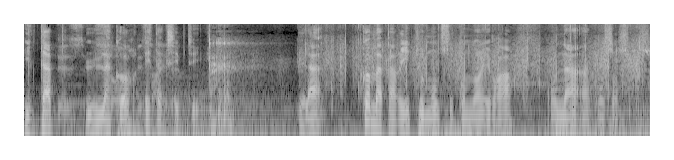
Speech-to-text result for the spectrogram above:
il tape, l'accord est accepté. Et là, comme à Paris, tout le monde se tombe dans les bras, on a un consensus.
